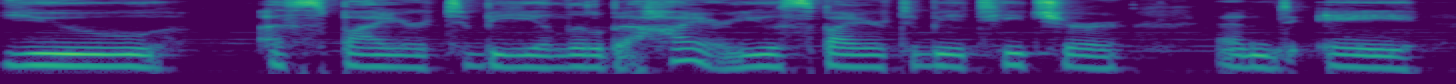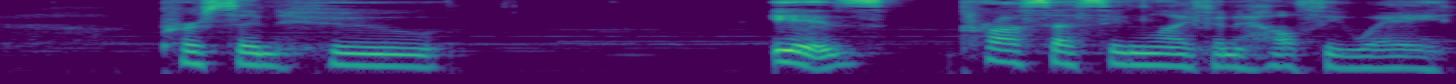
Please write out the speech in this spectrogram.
you aspire to be a little bit higher. You aspire to be a teacher and a person who is processing life in a healthy way.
